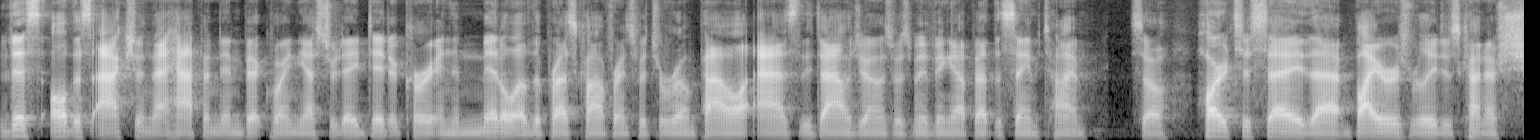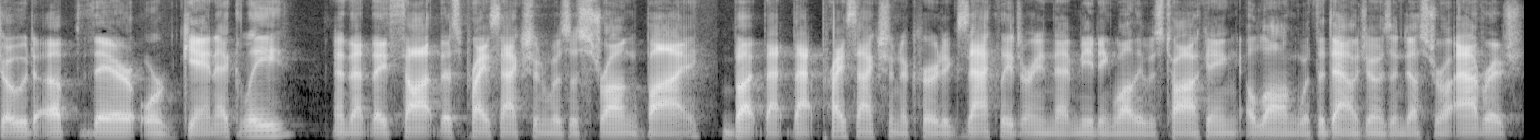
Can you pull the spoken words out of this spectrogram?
this all this action that happened in Bitcoin yesterday did occur in the middle of the press conference with Jerome Powell as the Dow Jones was moving up at the same time. So hard to say that buyers really just kind of showed up there organically and that they thought this price action was a strong buy, but that that price action occurred exactly during that meeting while he was talking, along with the Dow Jones Industrial Average.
